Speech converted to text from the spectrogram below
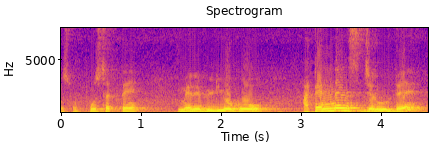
उस पर पूछ सकते हैं। मेरे वीडियो को अटेंडेंस ज़रूर दें।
